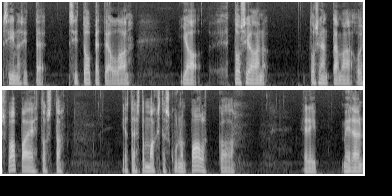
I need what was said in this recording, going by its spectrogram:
siinä sitten, sitten opetellaan. Ja tosiaan, tosiaan tämä olisi vapaaehtoista ja tästä maksettaisiin kunnon palkkaa. Eli meidän,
